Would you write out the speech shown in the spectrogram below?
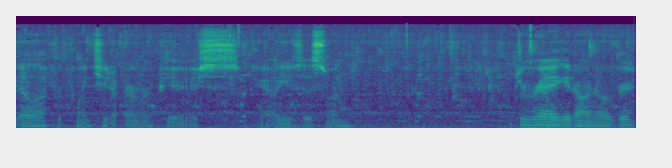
They'll offer point two to armor pierce. Okay, I'll use this one. Drag it on over.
